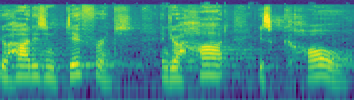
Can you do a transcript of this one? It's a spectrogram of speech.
Your heart is indifferent and your heart is cold.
